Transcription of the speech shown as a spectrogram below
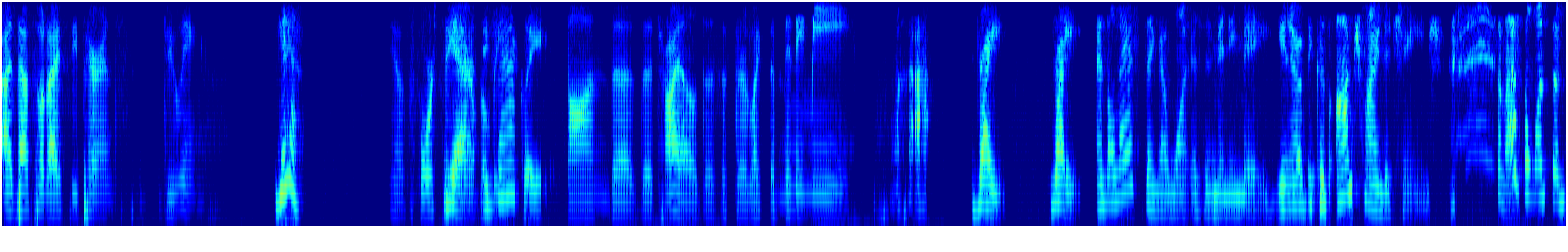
I, that's what I see parents doing. Yeah, You know, it's forcing yeah, their belief exactly. on the the child as if they're like the mini me. Right, right. And the last thing I want is a mini me, you know, because I'm trying to change. and I don't want them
